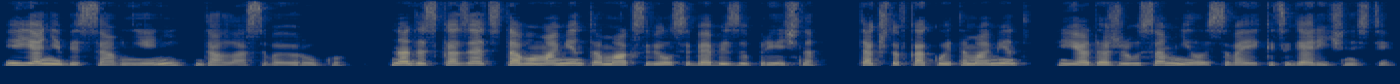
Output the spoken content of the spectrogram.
и я не без сомнений дала свою руку. Надо сказать, с того момента Макс вел себя безупречно, так что в какой-то момент я даже усомнилась в своей категоричности.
